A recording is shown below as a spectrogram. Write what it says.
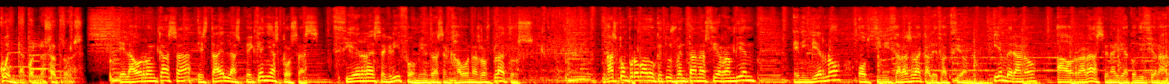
cuenta con nosotros. El ahorro en casa está en las pequeñas cosas. Cierra ese grifo mientras enjabonas los platos. ¿Has comprobado que tus ventanas cierran bien? En invierno optimizarás la calefacción y en verano ahorrarás en aire acondicionado.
